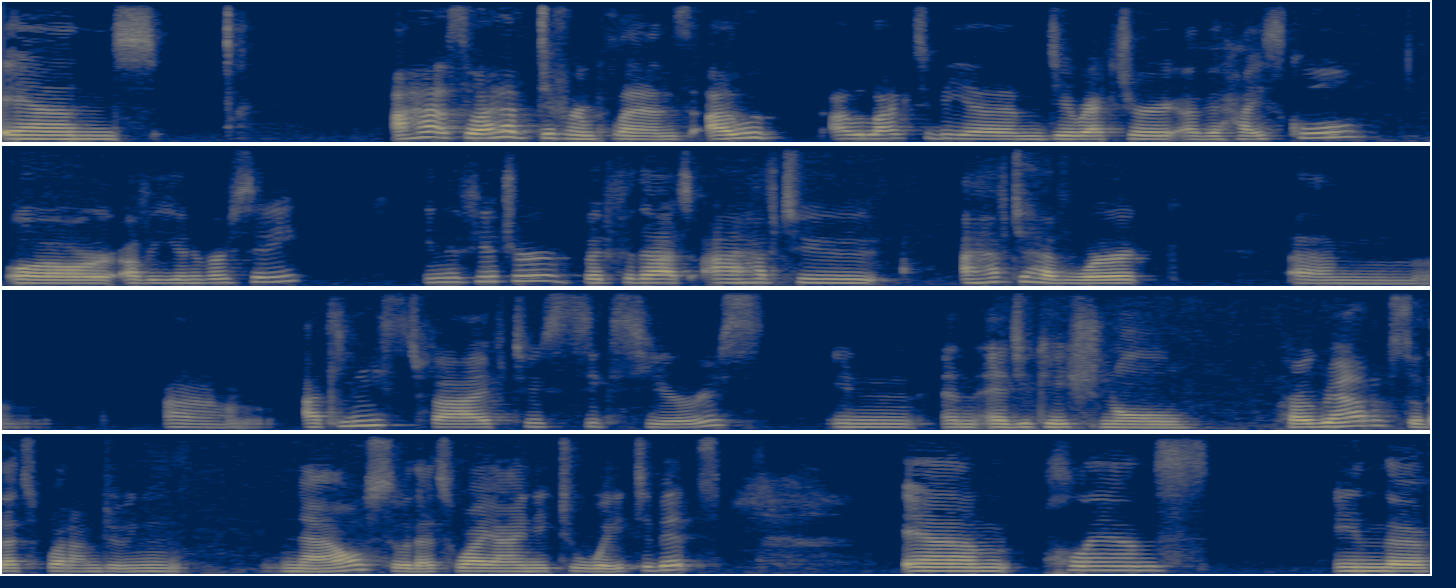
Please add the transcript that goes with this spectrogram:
and I have so I have different plans. I would I would like to be a director of a high school or of a university in the future, but for that I have to I have to have work um, um, at least five to six years in an educational program. So that's what I'm doing now. So that's why I need to wait a bit. And plans in the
